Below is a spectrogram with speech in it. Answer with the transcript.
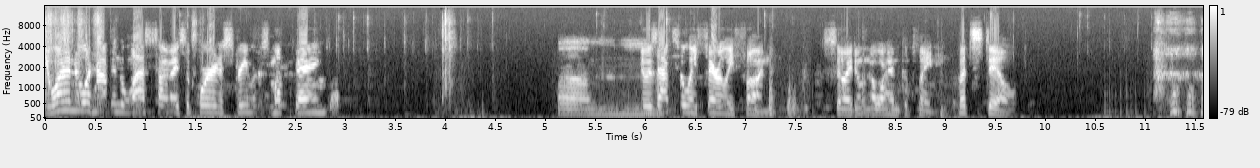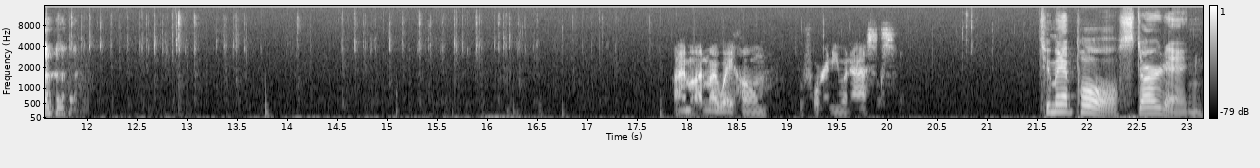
You want to know what happened the last time I supported a streamer's mukbang? Um, It was actually fairly fun, so I don't know why I'm complaining. But still, I'm on my way home before anyone asks. Two minute poll starting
